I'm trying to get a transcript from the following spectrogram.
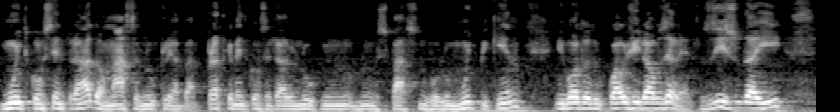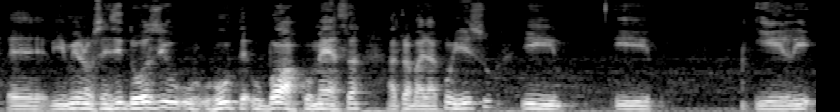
muito concentrado, a massa núclea praticamente concentrada no núcleo, num espaço, num volume muito pequeno, em volta do qual giravam os elétrons. Isso daí, é, em 1912, o, o, o Bohr começa a trabalhar com isso e, e, e ele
